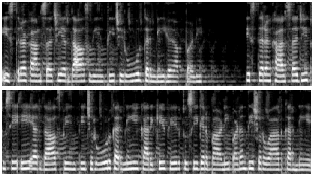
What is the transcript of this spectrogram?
ਇਸ ਤਰ੍ਹਾਂ ਖਾਲਸਾ ਜੀ ਅਰਦਾਸ ਬੇਨਤੀ ਜ਼ਰੂਰ ਕਰਨੀ ਹੈ ਆਪਾਂ ਨੇ। ਇਸ ਤਰ੍ਹਾਂ ਖਾਲਸਾ ਜੀ, ਤੁਸੀਂ ਇਹ ਅਰਦਾਸ ਬੇਨਤੀ ਜ਼ਰੂਰ ਕਰਨੀ ਹੈ ਕਰਕੇ ਫਿਰ ਤੁਸੀਂ ਗੁਰਬਾਣੀ ਪੜ੍ਹਨ ਦੀ ਸ਼ੁਰੂਆਤ ਕਰਨੀ ਹੈ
